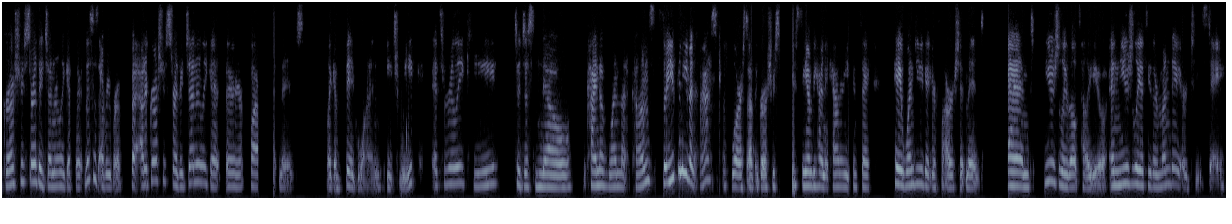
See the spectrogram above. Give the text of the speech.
grocery store, they generally get their, this is everywhere, but at a grocery store, they generally get their flower shipment, like a big one each week. It's really key to just know kind of when that comes. So you can even ask the florist at the grocery store, you see them behind a counter, you can say, Hey, when do you get your flower shipment? And usually they'll tell you. And usually it's either Monday or Tuesday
